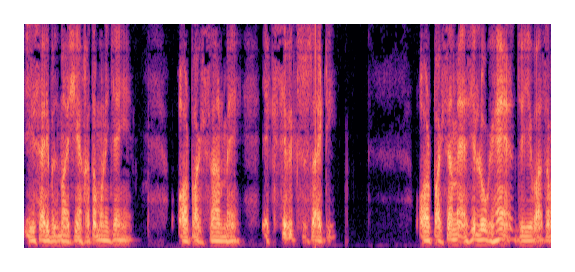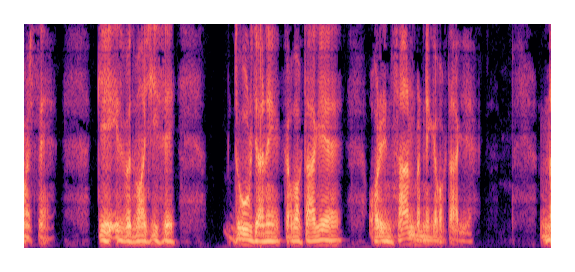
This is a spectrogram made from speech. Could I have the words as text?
یہ ساری بدماشیاں ختم ہونی چاہیے۔ اور پاکستان میں ایک سوک سوسائٹی اور پاکستان میں ایسے لوگ ہیں جو یہ بات سمجھتے ہیں کہ اس بدماشی سے دور جانے کا وقت آ گیا ہے اور انسان بننے کا وقت آ گیا ہے۔ نہ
